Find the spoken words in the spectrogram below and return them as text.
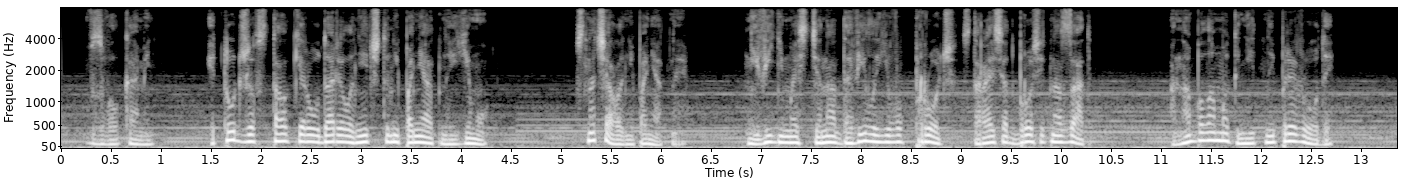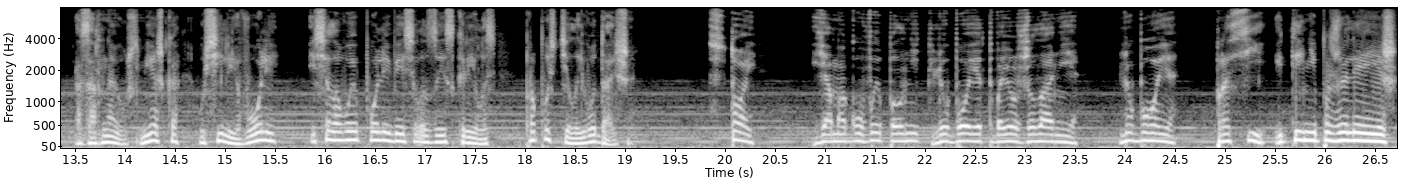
— взвал камень. И тут же в сталкера ударило нечто непонятное ему. Сначала непонятное. Невидимая стена давила его прочь, стараясь отбросить назад. Она была магнитной природы. Озорная усмешка, усилие воли, и силовое поле весело заискрилось, пропустило его дальше. «Стой! Я могу выполнить любое твое желание! Любое!» Проси, и ты не пожалеешь.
